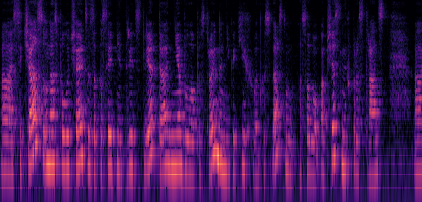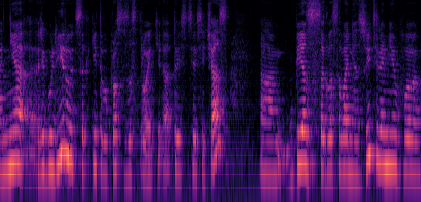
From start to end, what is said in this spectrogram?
А сейчас у нас получается за последние 30 лет да, не было построено никаких вот государством особо общественных пространств, а, не регулируются какие-то вопросы застройки. Да, то есть сейчас без согласования с жителями в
